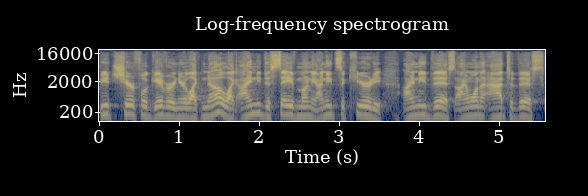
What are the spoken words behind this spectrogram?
be a cheerful giver, and you're like, no, like I need to save money. I need security. I need this. I want to add to this.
